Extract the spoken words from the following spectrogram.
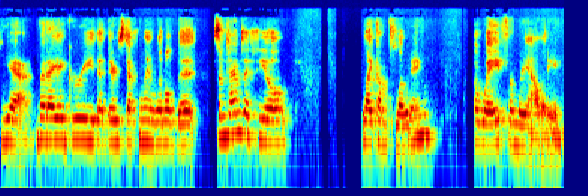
yeah, but I agree that there's definitely a little bit. Sometimes I feel like I'm floating away from reality.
